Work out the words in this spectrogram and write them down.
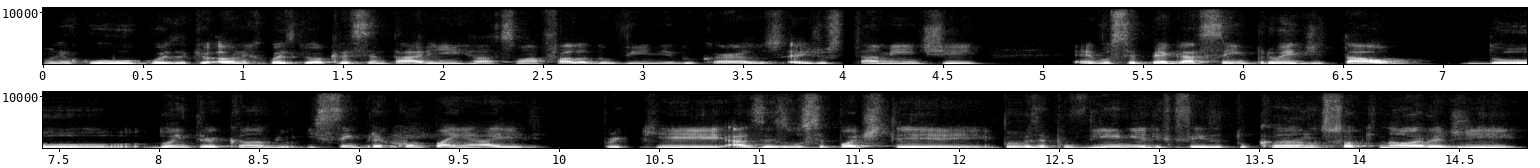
A única coisa que eu, a única coisa que eu acrescentaria em relação à fala do Vini e do Carlos é justamente é você pegar sempre o edital do, do intercâmbio e sempre acompanhar ele. Porque às vezes você pode ter, por exemplo, o Vini, ele fez a Tucano, só que na hora de.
